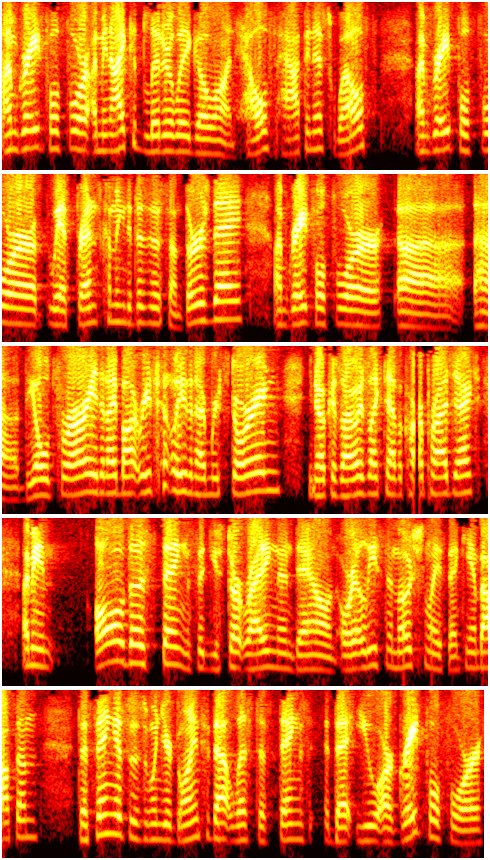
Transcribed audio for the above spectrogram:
I'm grateful for, I mean, I could literally go on health, happiness, wealth. I'm grateful for we have friends coming to visit us on Thursday. I'm grateful for uh, uh, the old Ferrari that I bought recently that I'm restoring. You know, because I always like to have a car project. I mean, all those things that you start writing them down, or at least emotionally thinking about them. The thing is, is when you're going through that list of things that you are grateful for,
